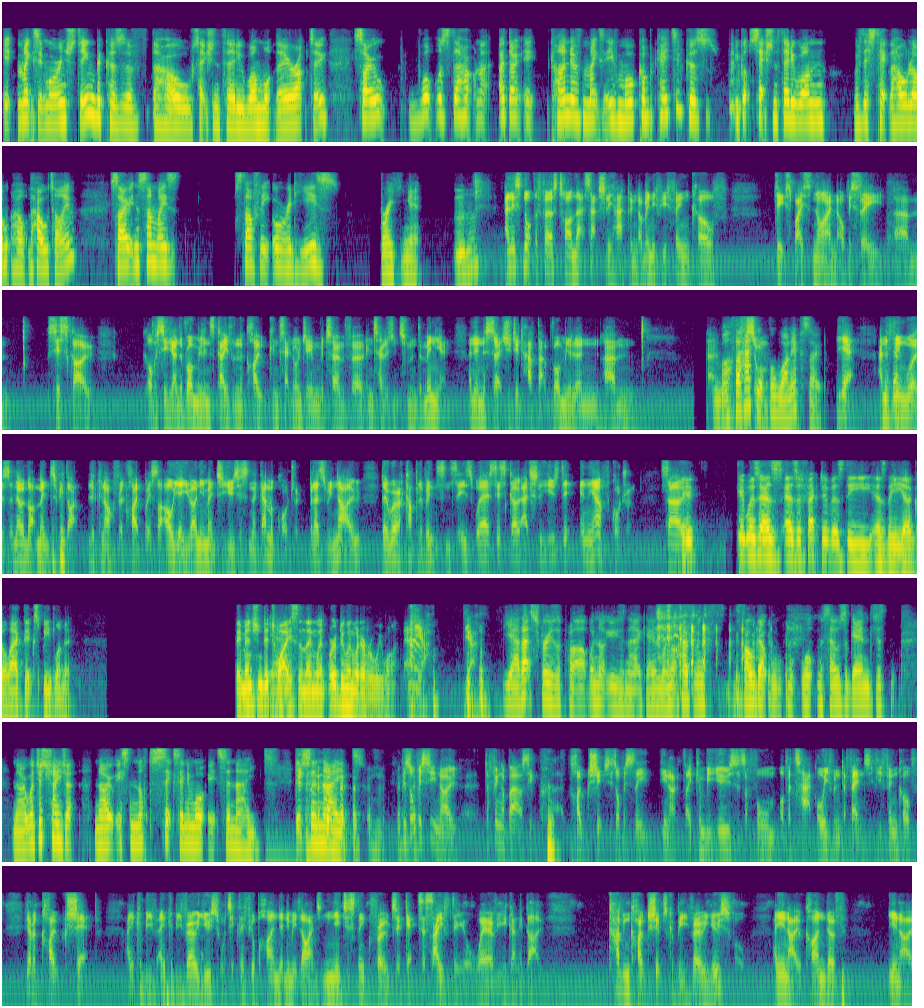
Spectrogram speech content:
it makes it more interesting because of the whole Section 31, what they're up to. So what was the whole- I don't it kind of makes it even more complicated because you've got Section 31 with this tech the whole long whole, the whole time. So in some ways, Starfleet already is breaking it. Mm-hmm. and it's not the first time that's actually happened. I mean, if you think of Deep Space Nine, obviously um, Sisko, obviously you know the Romulans gave them the cloaking technology in return for intelligence from Dominion, and in the search you did have that Romulan. Um, uh, Martha had someone- it for one episode. Yeah. And the Yeah. thing was, and they were like meant to be like looking after the cloak, but it's like, oh yeah, you're only meant to use this in the gamma quadrant. But as we know, there were a couple of instances where Sisko actually used it in the alpha quadrant. So It, it was as as effective as the as the uh, galactic speed limit. They mentioned it Yeah. twice and then went, "We're doing whatever we want now." yeah, yeah. Yeah, that screws the plot up. We're not using that again. We're not having fold up w- w- warp again. Just no, we'll just change that. No, it's not a six anymore. It's an eight. It's an eight. Because obviously, you know, the thing about uh, cloaked ships is obviously, you know, they can be used as a form of attack or even defense. If you think of, if you have a cloak ship, it can be, it can be very useful, particularly if you're behind enemy lines and you need to sneak through to get to safety or wherever you're going to go. Having cloaked ships could be very useful, and you know, kind of, you know,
